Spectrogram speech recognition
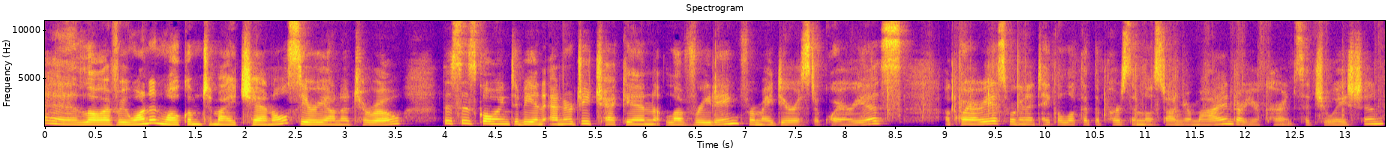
Hello, everyone, and welcome to my channel, Siriana Tarot. This is going to be an energy check in love reading for my dearest Aquarius. Aquarius, we're going to take a look at the person most on your mind or your current situation.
